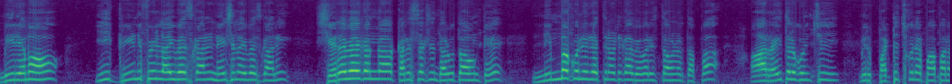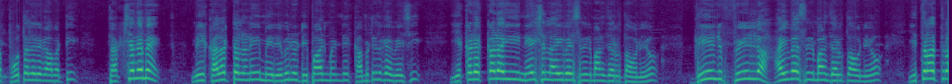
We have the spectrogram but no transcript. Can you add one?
మీరేమో ఈ గ్రీన్ ఫీల్డ్ హైవేస్ కానీ నేషనల్ హైవేస్ కానీ శరవేగంగా కన్స్ట్రక్షన్ జరుగుతూ ఉంటే నిమ్మకు నీరెత్తినట్టుగా వివరిస్తూ ఉన్నారు తప్ప ఆ రైతుల గురించి మీరు పట్టించుకునే పాపాన పోతలేరు కాబట్టి తక్షణమే మీ కలెక్టర్లని మీ రెవెన్యూ డిపార్ట్మెంట్ని కమిటీలుగా వేసి ఎక్కడెక్కడ ఈ నేషనల్ హైవేస్ నిర్మాణం జరుగుతూ ఉన్నాయో గ్రీన్ ఫీల్డ్ హైవేస్ నిర్మాణం జరుగుతూ ఉన్నాయో ఇతరత్ర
